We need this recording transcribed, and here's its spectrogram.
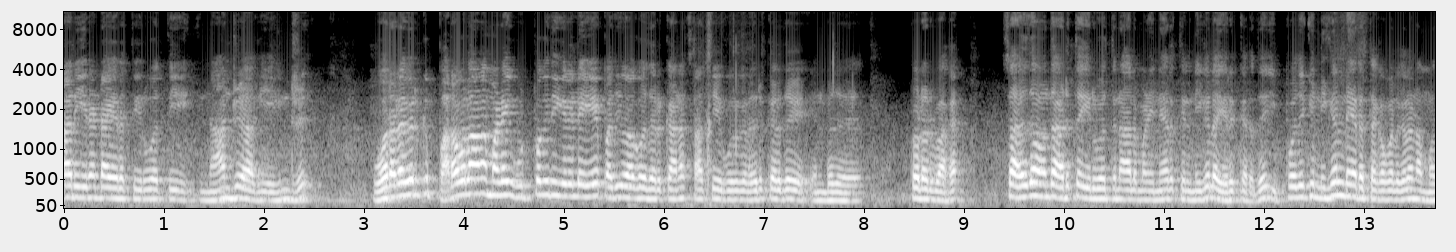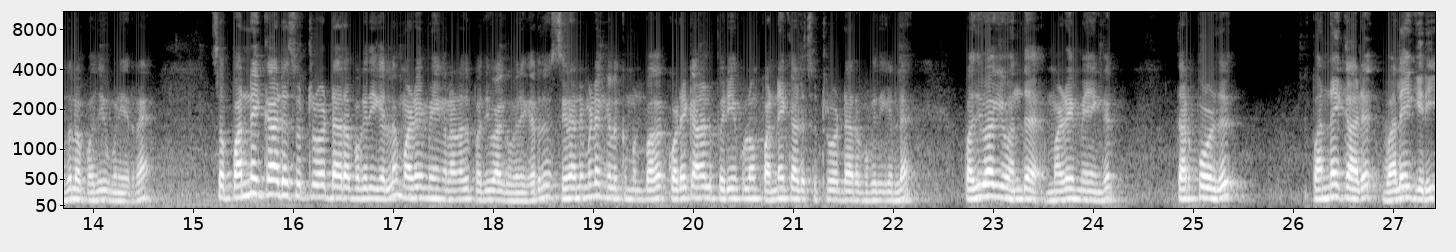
ஆறு இரண்டாயிரத்தி இருபத்தி நான்கு ஆகிய இன்று ஓரளவிற்கு பரவலான மழை உட்பகுதிகளிலேயே பதிவாகுவதற்கான சாத்தியக்கூறுகள் இருக்கிறது என்பது தொடர்பாக. ஸோ அதுதான் வந்து அடுத்த இருபத்தி நாலு மணி நேரத்தில் நிகழ இருக்கிறது. இப்போதைக்கு நிகழ்நேர தகவல்களை நான் முதல்ல பதிவு பண்ணிடுறேன். ஸோ பண்ணைக்காடு சுற்றுவட்டார பகுதிகளில் மழை மேயங்களானது பதிவாகி வருகிறது. சில நிமிடங்களுக்கு முன்பாக கொடைக்கானல் பெரியகுளம் பண்ணைக்காடு சுற்றுவட்டார பகுதிகளில் பதிவாகி வந்த மழை மேயங்கள் தற்பொழுது பண்ணைக்காடு வலைகிரி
